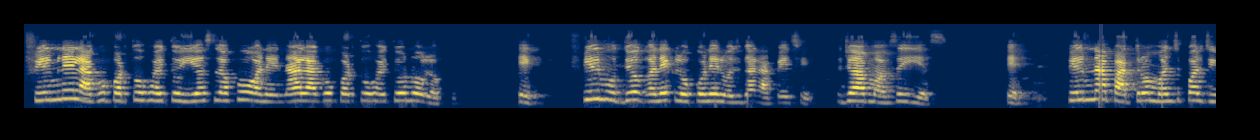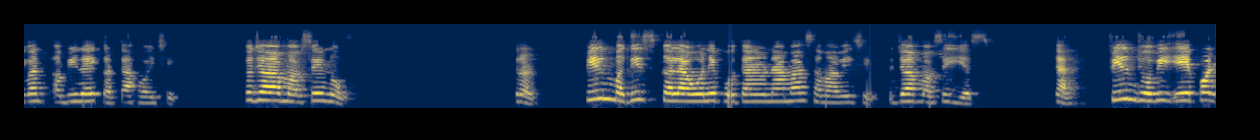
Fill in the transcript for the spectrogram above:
ફિલ્મને લાગુ પડતું હોય તો યસ લખો અને ના લાગુ પડતું હોય તો નો લખો. એક, ફિલ્મ ઉદ્યોગ અનેક લોકોને રોજગાર આપે છે. જવાબમાં આવશે યસ. બે, ફિલ્મના પાત્રો મંચ પર જીવંત અભિનય કરતા હોય છે. તો જવાબમાં આવશે નો. ત્રણ, ફિલ્મ બધી જ કલાઓને પોતાનામાં સમાવે છે. જવાબ આવશે યસ. ચાર ફિલ્મ જોવી એ પણ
